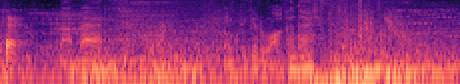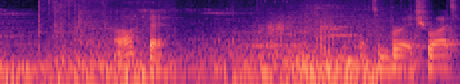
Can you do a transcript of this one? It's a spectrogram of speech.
okay. Not bad. Think we could walk on that? Okay. That's a bridge, right?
